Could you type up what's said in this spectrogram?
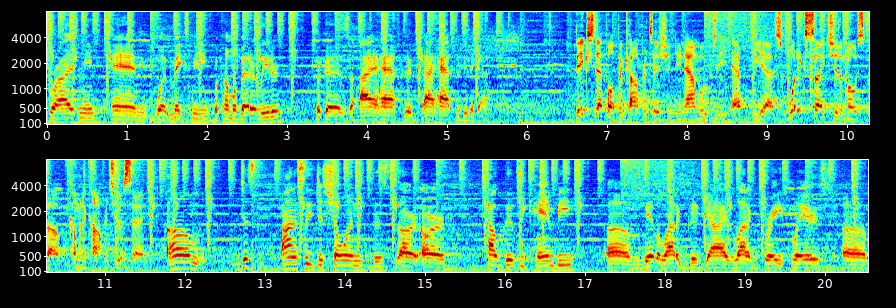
drives me and what makes me become a better leader because I have to, I have to be the guy. Big step up in competition. You now move to the FBS. What excites you the most about coming to Conference USA? Um, just honestly, just showing this our, our how good we can be. Um, we have a lot of good guys, a lot of great players, um,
